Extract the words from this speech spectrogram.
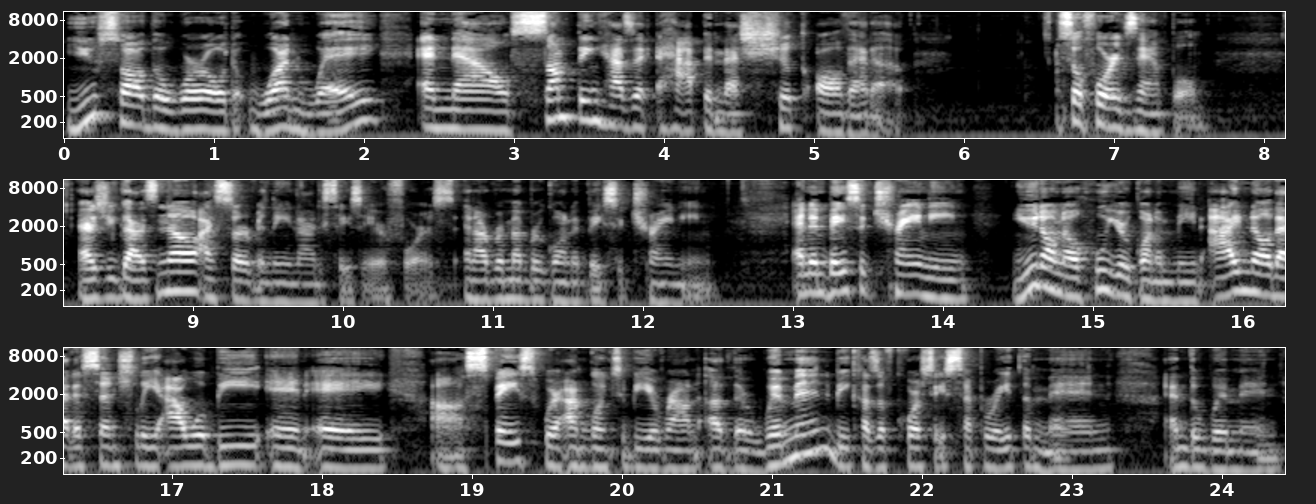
you saw the world one way, and now something hasn't happened that shook all that up. So, for example, as you guys know, I serve in the United States Air Force, and I remember going to basic training. And in basic training, you don't know who you're going to meet. I know that essentially I will be in a uh, space where I'm going to be around other women because, of course, they separate the men and the women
